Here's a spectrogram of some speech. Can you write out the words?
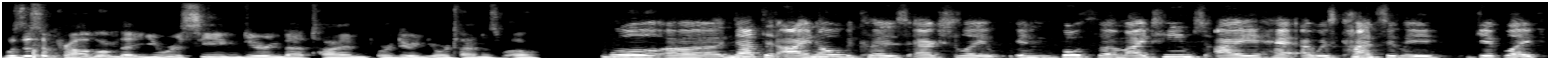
Was this a problem that you were seeing during that time or during your time as well? Well, uh, not that I know, because actually in both uh, my teams, I had I was constantly get like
